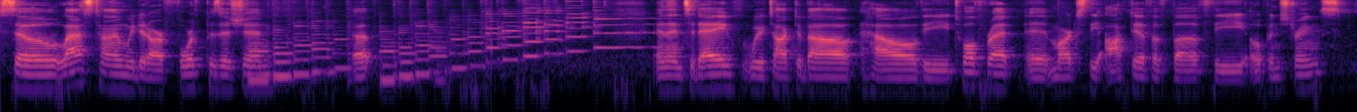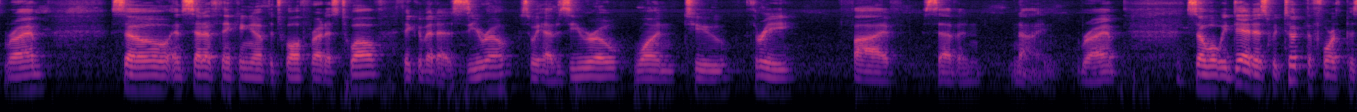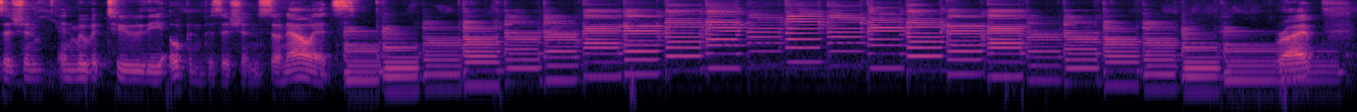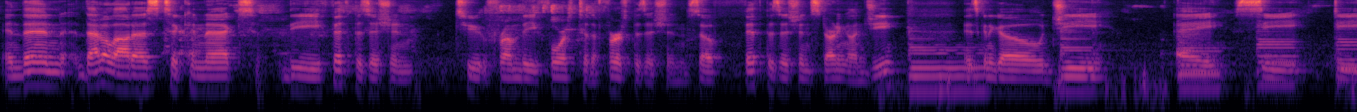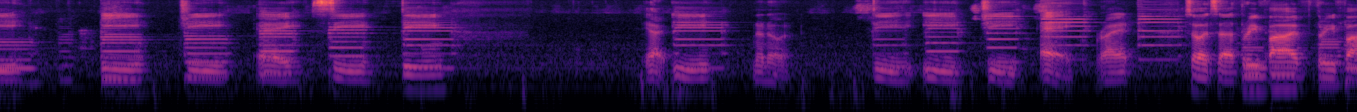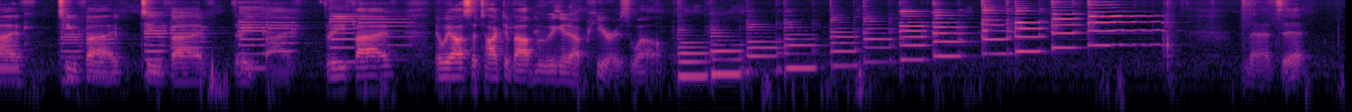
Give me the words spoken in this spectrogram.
So last time we did our fourth position, up. And then today we talked about how the 12th fret, it marks the octave above the open strings, right? So instead of thinking of the 12th fret as 12, think of it as 0. So we have 0, 1, 2, 3, 5, 7, 9, right? So what we did is we took the fourth position and move it to the open position. So now it's right? And then that allowed us to connect the fifth position to from the fourth to the first position. So fifth position starting on G is going to go G, A, C, D, E, G, A, C, D. Yeah, E, no, no, D, E, G, A, right? So it's a 3 5, 3 5, 2 5, 2 5, 3 5, 3 5. And we also talked about moving it up here as well. That's it.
